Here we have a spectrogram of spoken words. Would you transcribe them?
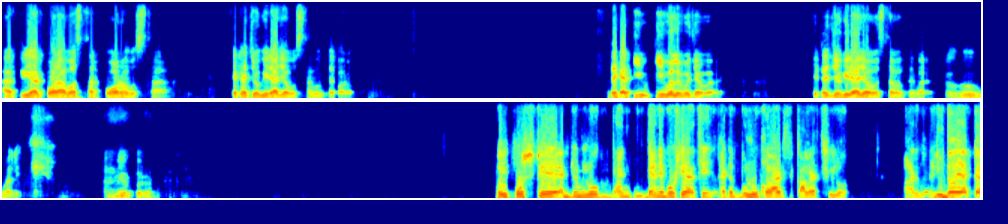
আর ক্রিয়ার পরাবস্থার পর অবস্থা, এটা যোগীরাজ অবস্থা বলতে পারো। এটা কি কি বলে বোঝাবো? এটা যোগীরাজ অবস্থা বলতে পারো। প্রভু মালিক আনমিউট করুন। ওই পোস্টে একজন লোক ধ্যানে বসে আছে। একটা ব্লু কালার কালার ছিল, আর হৃদয়ে একটা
